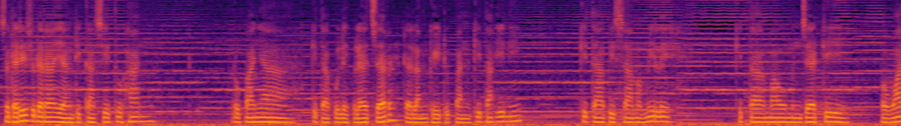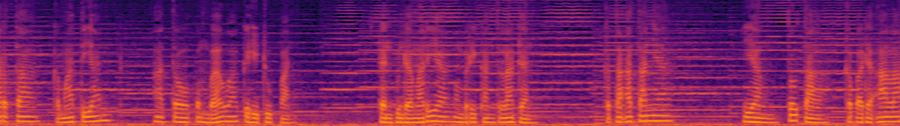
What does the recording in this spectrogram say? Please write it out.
Saudari-saudara yang dikasih Tuhan, rupanya kita boleh belajar dalam kehidupan kita ini, kita bisa memilih kita mau menjadi pewarta kematian atau pembawa kehidupan. Dan Bunda Maria memberikan teladan Ketaatannya yang total kepada Allah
